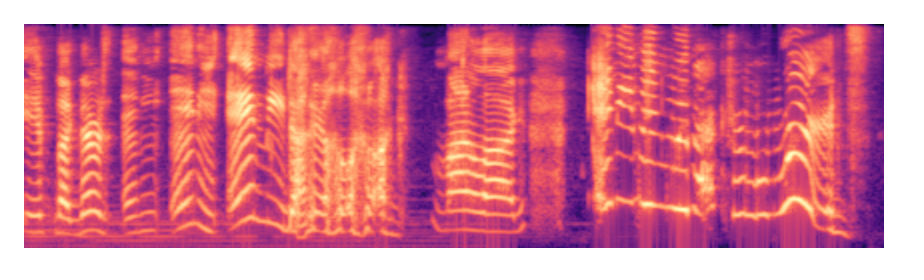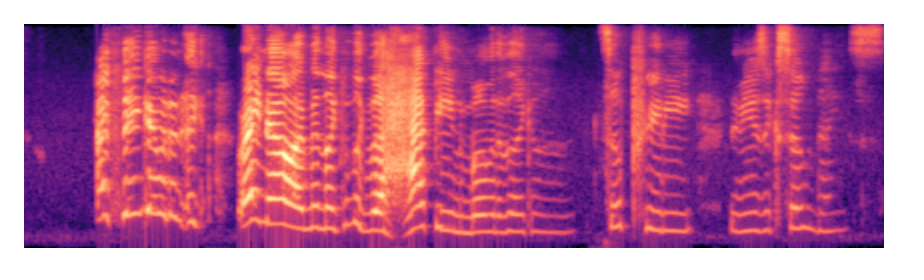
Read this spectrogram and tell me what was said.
if like there was any, any, any dialogue, monologue, anything with actual words, I think I would have. Like, right now, I'm in like like the happy moment of like, oh, it's so pretty. The music's so nice.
